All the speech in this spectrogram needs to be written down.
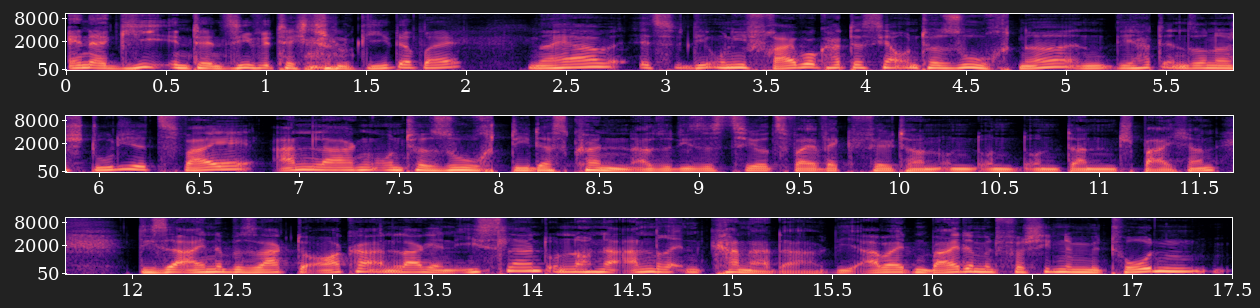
energieintensive Technologie dabei? Naja, es, die Uni Freiburg hat das ja untersucht. Ne? Die hat in so einer Studie zwei Anlagen untersucht, die das können, also dieses CO2 wegfiltern und, und, und dann speichern. Diese eine besagte Orca-Anlage in Island und noch eine andere in Kanada. Die arbeiten beide mit verschiedenen Methoden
